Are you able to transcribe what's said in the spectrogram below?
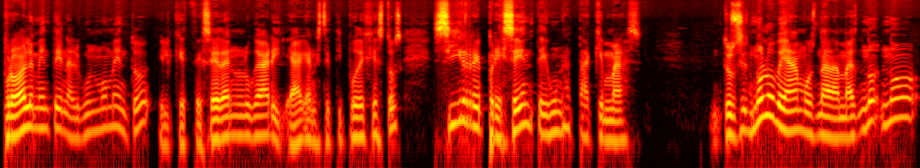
probablemente en algún momento el que te ceda en un lugar y hagan este tipo de gestos sí represente un ataque más. Entonces, no lo veamos nada más, no, no,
